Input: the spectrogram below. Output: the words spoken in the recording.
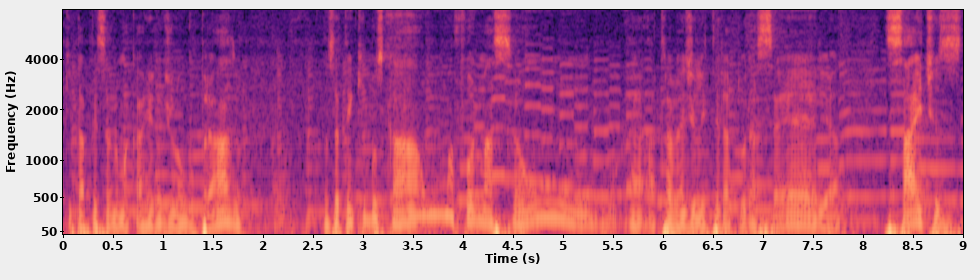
que está pensando numa carreira de longo prazo, você tem que buscar uma formação é, através de literatura séria, sites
